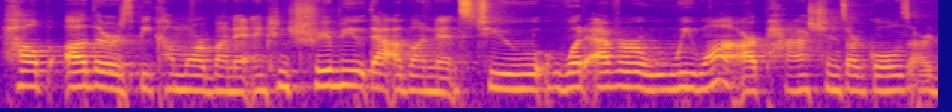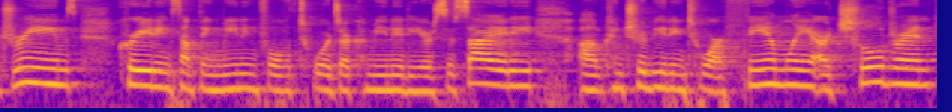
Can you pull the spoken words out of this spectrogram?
help others become more abundant and contribute that abundance to whatever we want our passions, our goals, our dreams, creating something meaningful towards our community or society, um, contributing to our family, our children.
